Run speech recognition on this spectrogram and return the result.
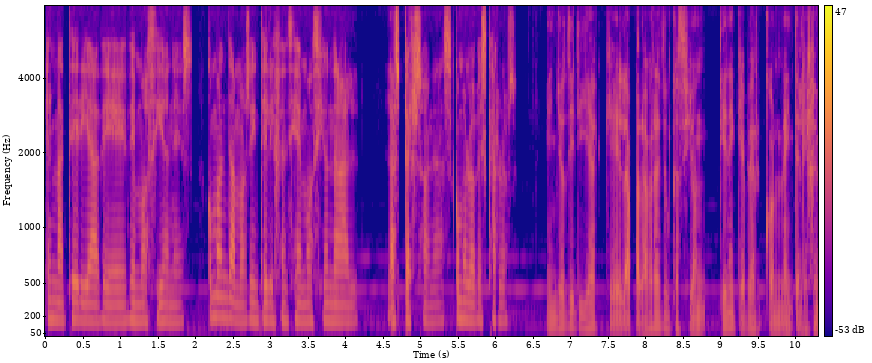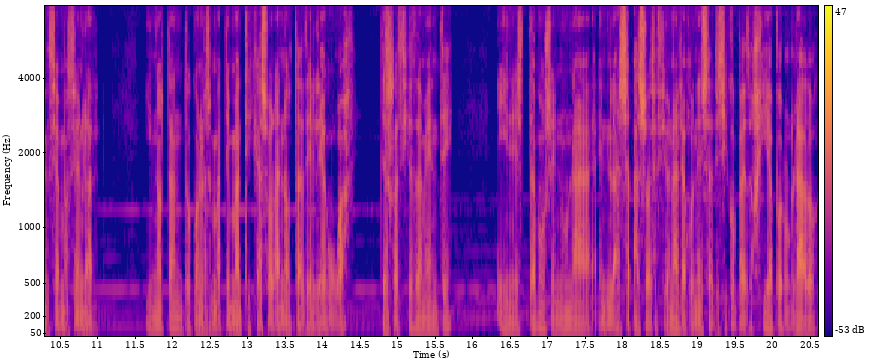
en materia de, de emociones? ¿Cómo andamos de inteligencia emocional las personas? ¿Cómo lo ves, Carlos? Yo diría que la palabra educación tiene que ver con la inteligencia emocional y no tanto con las matemáticas o la nota del lenguaje. Desgraciadamente, estamos en, una, en la Asociación Aragonesa de Psicopedagogía, por un lado.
